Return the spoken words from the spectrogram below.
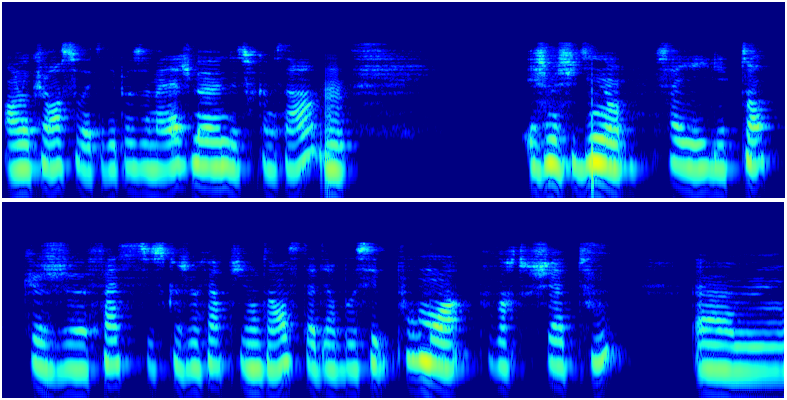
En l'occurrence, ça aurait été des postes de management, des trucs comme ça? Mm. Et je me suis dit non, ça y est, il est temps que je fasse ce que je veux faire depuis longtemps, c'est-à-dire bosser pour moi, pouvoir toucher à tout euh,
